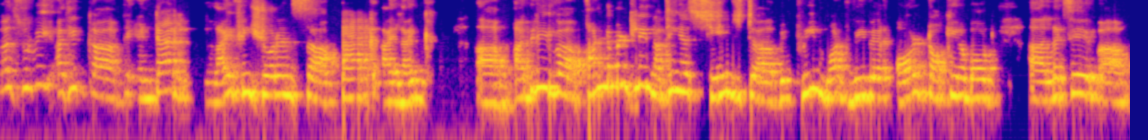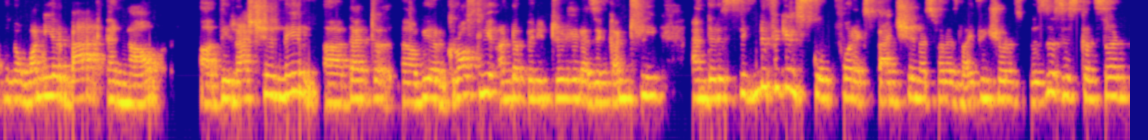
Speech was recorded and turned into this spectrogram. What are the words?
Well, Survi, I think uh, the entire life insurance uh, pack I like. Uh, I believe uh, fundamentally nothing has changed uh, between what we were all talking about, uh, let's say, you know, one year back and now. the rationale that we are grossly underpenetrated as a country, and there is significant scope for expansion as far as life insurance business is concerned,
